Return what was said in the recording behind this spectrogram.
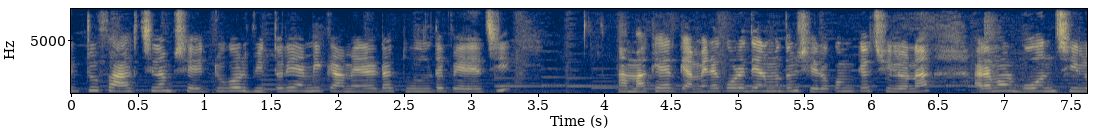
একটু ফাঁক ছিলাম, সেইটুকুর ভিতরে আমি ক্যামেরাটা তুলতে পেরেছি। আমাকে আর ক্যামেরা করে দেওয়ার মতন সেরকম কেউ ছিল না। আর আমার বোন ছিল,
